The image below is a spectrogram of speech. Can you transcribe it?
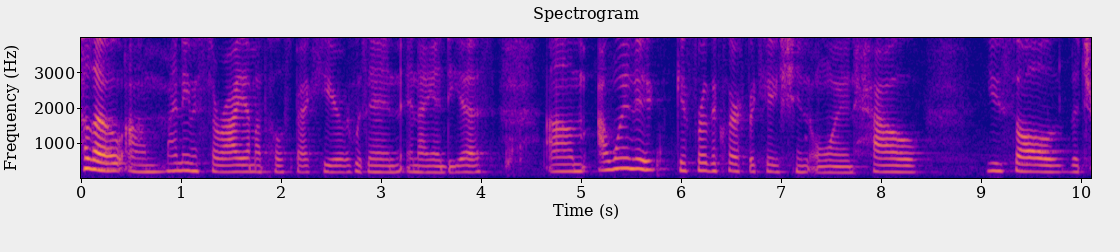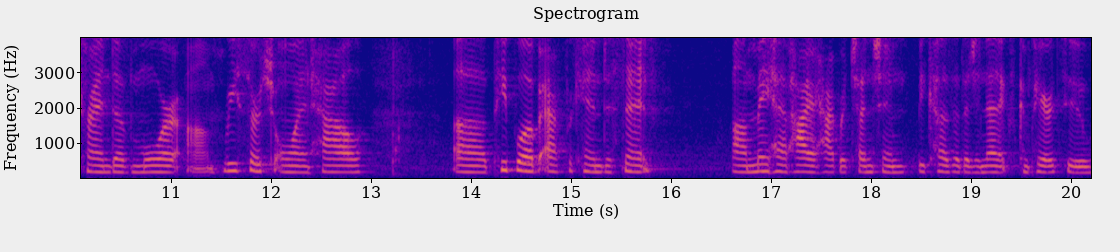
Hello, um, my name is Soraya. I'm a postbac here within NINDS. Um, I wanted to get further clarification on how you saw the trend of more um, research on how uh, people of African descent um, may have higher hypertension because of the genetics compared to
